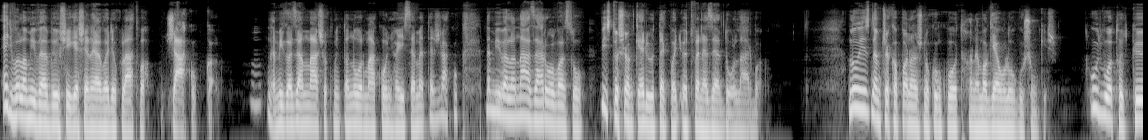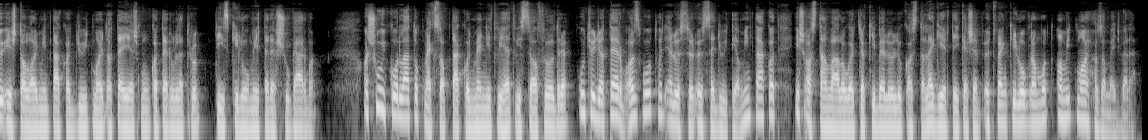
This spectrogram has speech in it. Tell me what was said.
Egy valamivel bőségesen el vagyok látva. Zsákokkal. Nem igazán mások, mint a normál konyhai szemetes zsákok, de mivel a názáról van szó, biztosan kerültek vagy 50 ezer dollárba. Louis nem csak a parancsnokunk volt, hanem a geológusunk is. Úgy volt, hogy kő és talajmintákat gyűjt majd a teljes munkaterületről 10 kilométeres sugárban. A súlykorlátok megszabták, hogy mennyit vihet vissza a földre, úgyhogy a terv az volt, hogy először összegyűjti a mintákat, és aztán válogatja ki belőlük azt a legértékesebb 50 kilogrammot, amit majd hazamegy vele.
